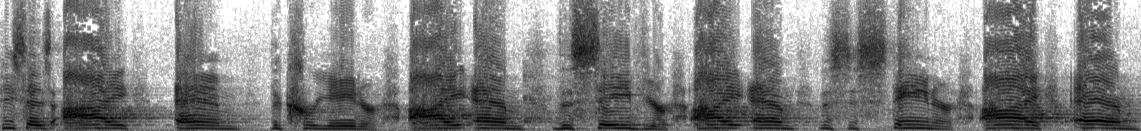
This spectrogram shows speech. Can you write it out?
He says, I am the creator. I am the savior. I am the sustainer. I am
